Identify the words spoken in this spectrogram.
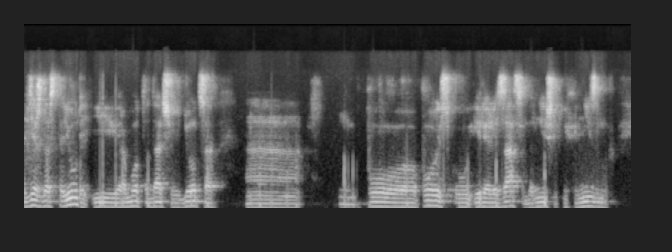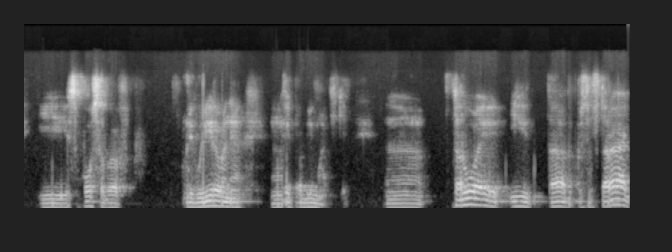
надежды остаются, и работа дальше ведется э, по поиску и реализации дальнейших механизмов и способов регулирования э, этой проблематики. Второе и, да, допустим, вторая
